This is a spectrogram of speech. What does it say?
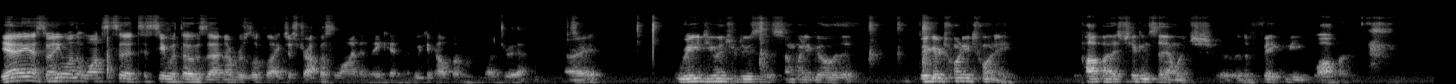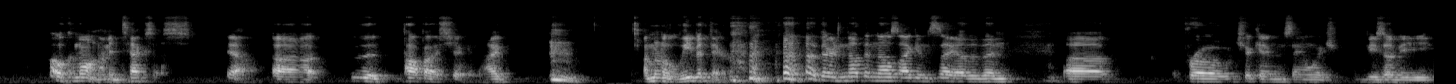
yeah, yeah. So anyone that wants to, to see what those uh, numbers look like, just drop us a line, and they can we can help them run through that. All right. Reed, you introduced this. I'm going to go with it. Bigger 2020, the Popeyes chicken sandwich or the fake meat Whopper. Oh come on! I'm in Texas. Yeah, uh, the Popeyes chicken. I I'm gonna leave it there. There's nothing else I can say other than uh, pro chicken sandwich vis-a-vis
